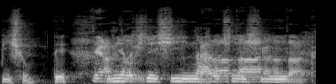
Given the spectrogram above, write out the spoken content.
píšu. Ty, Ty umělečtější, náročnější. A tak.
